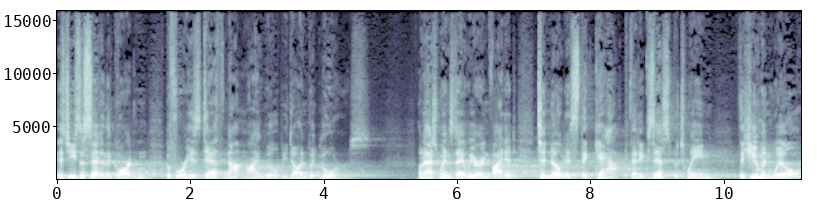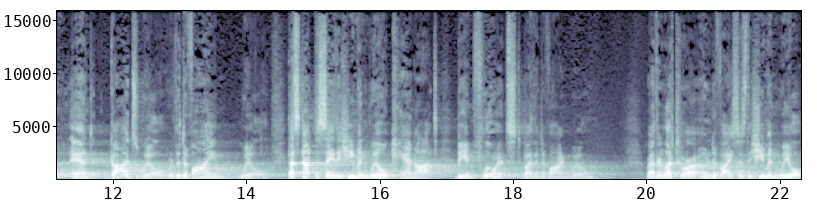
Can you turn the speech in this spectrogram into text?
As Jesus said in the garden before his death, Not my will be done, but yours. On Ash Wednesday, we are invited to notice the gap that exists between the human will and God's will, or the divine will. That's not to say the human will cannot be influenced by the divine will. Rather, left to our own devices, the human will,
